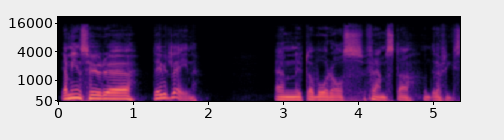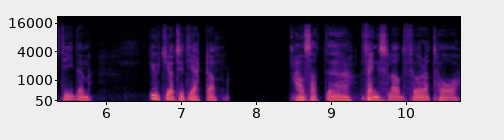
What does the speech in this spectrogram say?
Jag minns hur eh, David Lane, en av vår ras främsta under efterkrigstiden, utgöt sitt hjärta. Han satt eh, fängslad för att ha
